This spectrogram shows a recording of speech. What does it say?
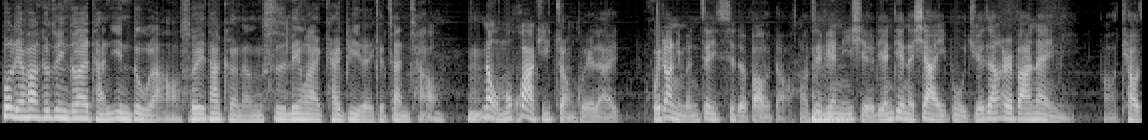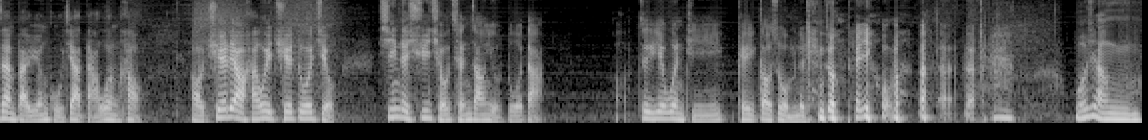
不过联发科最近都在谈印度了哦，所以它可能是另外开辟了一个战场。那我们话题转回来，回到你们这一次的报道哦，这篇你写联电的下一步决战二八纳米，哦，挑战百元股价打问号，哦，缺料还会缺多久？新的需求成长有多大？这些问题可以告诉我们的听众朋友吗？我想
